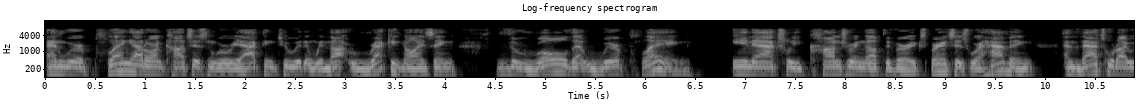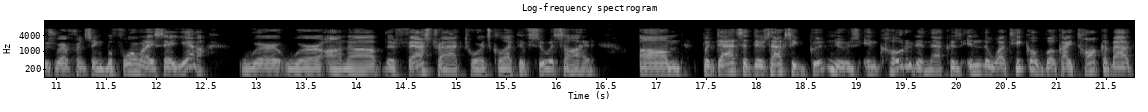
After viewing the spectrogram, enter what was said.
And we're playing out our unconscious and we're reacting to it and we're not recognizing the role that we're playing in actually conjuring up the very experiences we're having. And that's what I was referencing before when I say, yeah, we're we're on uh, the fast track towards collective suicide. Um, but that's it. There's actually good news encoded in that because in the Wetiko book, I talk about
